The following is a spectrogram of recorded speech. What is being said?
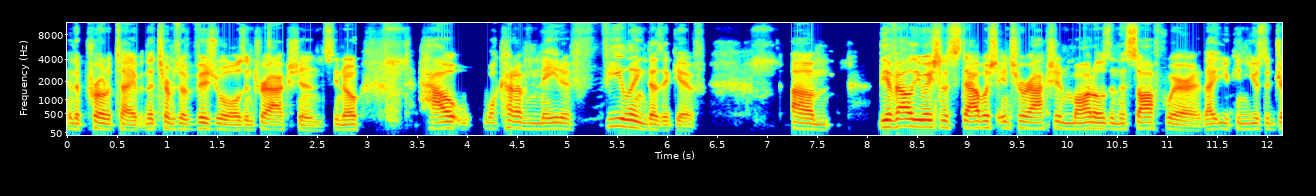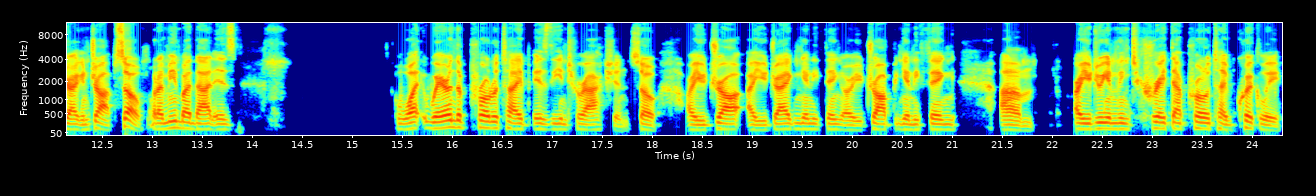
in the prototype in the terms of visuals interactions you know how what kind of native feeling does it give? Um, the evaluation established interaction models in the software that you can use to drag and drop. So what i mean by that is what where in the prototype is the interaction? So are you draw are you dragging anything? Are you dropping anything? Um, are you doing anything to create that prototype quickly?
